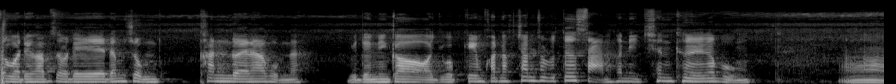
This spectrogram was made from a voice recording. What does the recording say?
สวัสดีครับ สวัสดีท่านผู้ชมท่านด้วยนะครับผมนะวิดีโอนี้ก็อยู่กับเกม Conduction Computer 3กันอีกเช่นเคยครับผมอ่า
